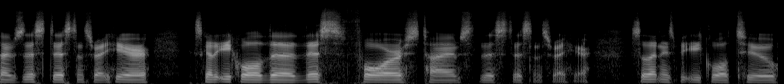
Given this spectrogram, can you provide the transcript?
times this distance right here is going to equal the this force times this distance right here. So that needs to be equal to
